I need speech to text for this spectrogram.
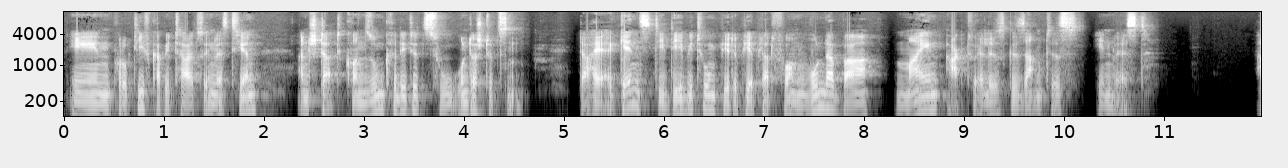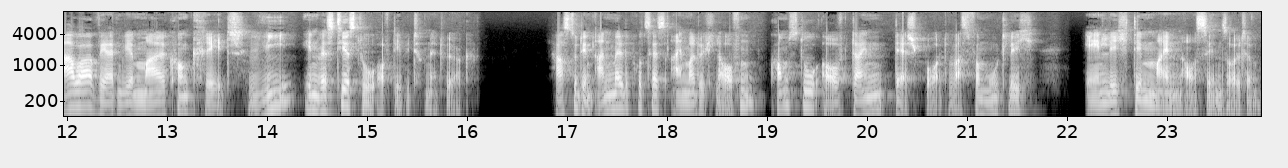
in Produktivkapital zu investieren, anstatt Konsumkredite zu unterstützen. Daher ergänzt die Debitum Peer-to-Peer-Plattform wunderbar mein aktuelles gesamtes Invest. Aber werden wir mal konkret. Wie investierst du auf Debitum Network? Hast du den Anmeldeprozess einmal durchlaufen, kommst du auf dein Dashboard, was vermutlich ähnlich dem meinen aussehen sollte.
